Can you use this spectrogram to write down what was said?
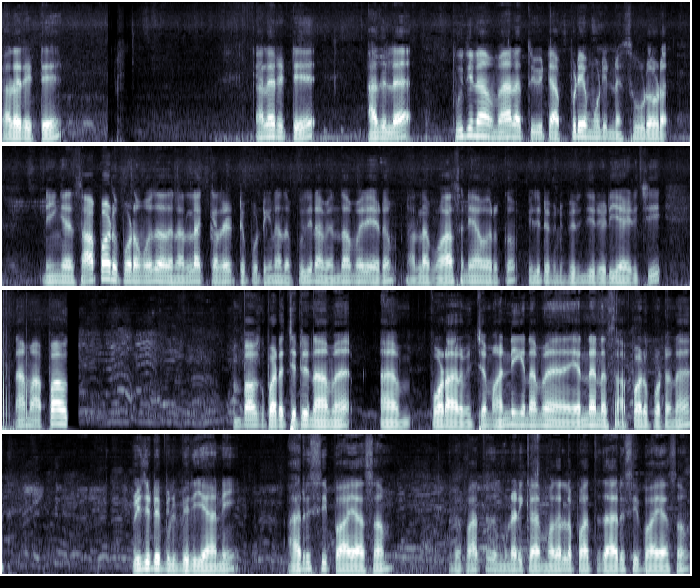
கலரிட்டு கலரிட்டு அதில் புதினா மேலே தூவிட்டு அப்படியே மூடிடணும் சூடோடு. நீங்கள் சாப்பாடு போடும்போது அதை நல்லா கிளறிட்டு போட்டிங்கன்னா அந்த புதினா வெந்த மாதிரி ஆகிடும் நல்லா வாசனையாகவும் இருக்கும். வெஜிடபிள் பிரிஞ்சு ரெடி ஆகிடுச்சு நாம் அப்பாவுக்கு அப்பாவுக்கு படைச்சிட்டு நாம் போட ஆரம்பித்தோம் அன்றைக்கி நம்ம என்னென்ன சாப்பாடு போட்டோன்னா வெஜிடபிள் பிரியாணி அரிசி பாயாசம் இப்போ பார்த்தது முன்னாடி க முதல்ல பார்த்தது அரிசி பாயாசம்.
